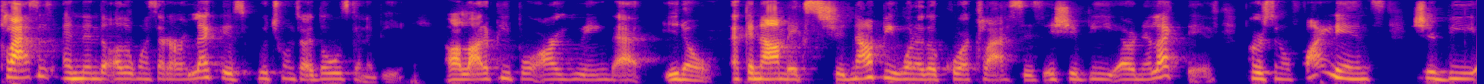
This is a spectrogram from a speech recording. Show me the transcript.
classes, and then the other ones that are electives. Which ones are those going to be? A lot of people arguing that you know economics should not be one of the core classes; it should be an elective. Personal finance should be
